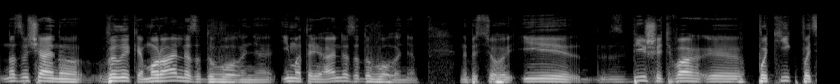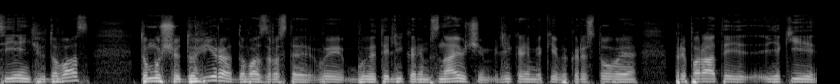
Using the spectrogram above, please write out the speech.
надзвичайно велике моральне задоволення і матеріальне задоволення, не без цього, і збільшить е, потік пацієнтів до вас. Тому що довіра до вас зросте, ви будете лікарем знаючим, лікарем, який використовує препарати, які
